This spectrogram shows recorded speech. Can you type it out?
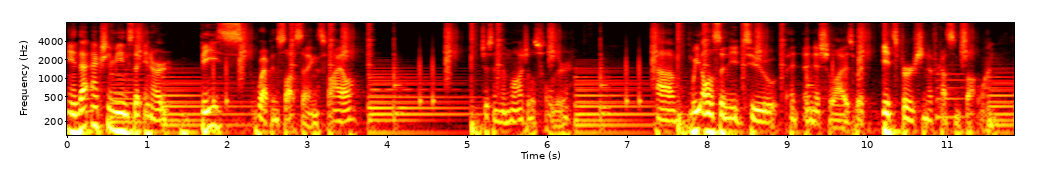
And that actually means that in our base weapon slot settings file, which is in the modules folder, um, we also need to initialize with its version of custom slot 1.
